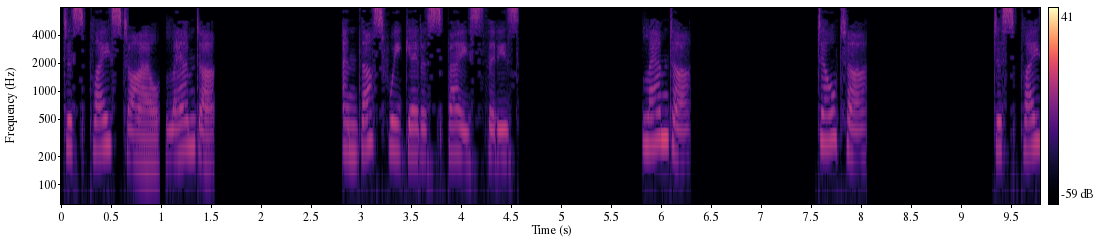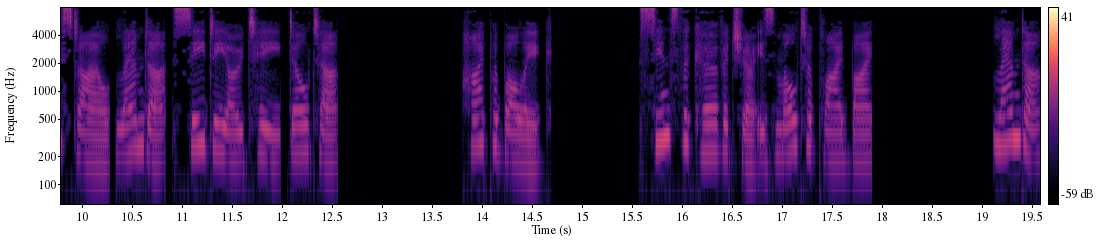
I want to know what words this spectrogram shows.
display style lambda and thus we get a space that is lambda delta display style lambda cdot delta hyperbolic. Since the curvature is multiplied by lambda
